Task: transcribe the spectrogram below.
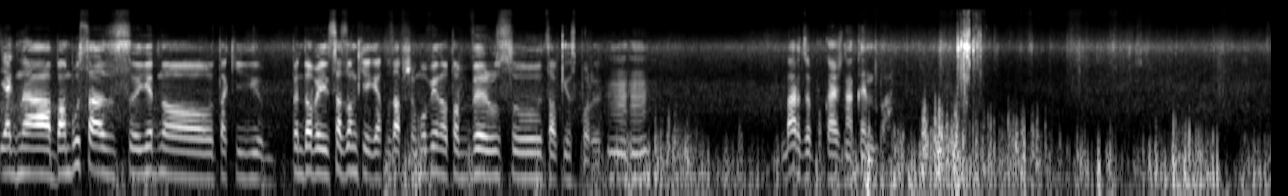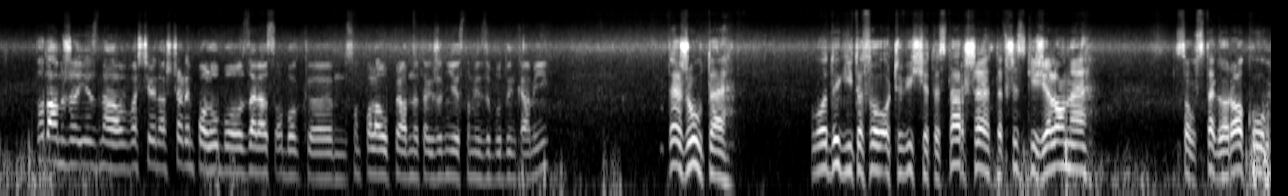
Jak na bambusa z jedno takiej pędowej sadzonki, jak ja to zawsze mówię, no to wyrósł całkiem spory. Mhm. Bardzo pokaźna kępa. Dodam, że jest na, właściwie na szczerym polu, bo zaraz obok są pola uprawne, także nie jest to między budynkami. Te żółte łodygi to są oczywiście te starsze, te wszystkie zielone są z tego roku.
